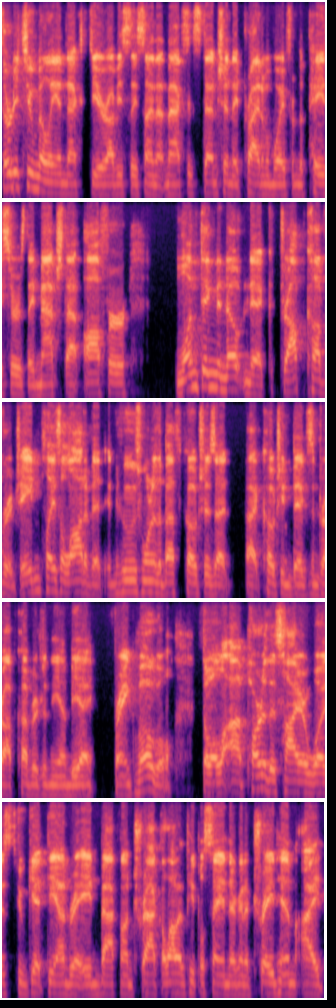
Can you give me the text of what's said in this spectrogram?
32 million next year. Obviously, signed that max extension. They pried him away from the Pacers. They matched that offer. One thing to note, Nick, drop coverage. Ayton plays a lot of it. And who's one of the best coaches at, at coaching bigs and drop coverage in the NBA? Frank Vogel. So a, lot, uh, part of this hire was to get DeAndre Ayton back on track. A lot of people saying they're going to trade him. I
